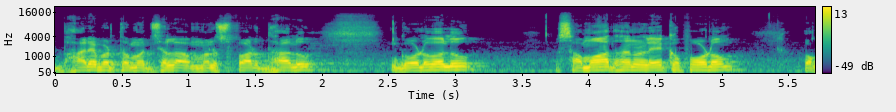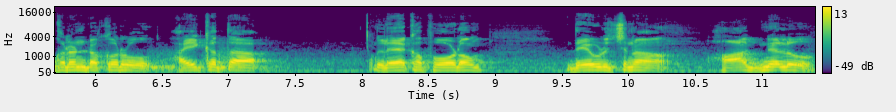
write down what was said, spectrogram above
భార్యాభర్త మధ్యలో మనస్పార్థాలు గొడవలు సమాధానం లేకపోవడం ఒకరింటొకరు ఐక్యత లేకపోవడం దేవుడిచ్చిన ఆజ్ఞలు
